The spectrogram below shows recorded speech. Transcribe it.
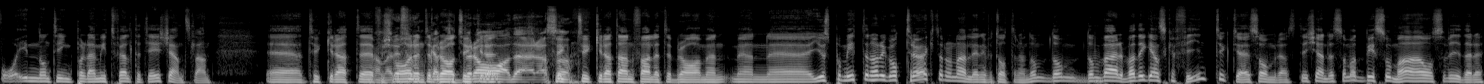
få in någonting på det där mittfältet, jag är känslan. Eh, tycker att eh, Ja, försvaret är bra, tycker, bra att, där, alltså. ty, tycker att anfallet är bra, men, men eh, just på mitten har det gått trögt av någon anledning för Tottenham. De, de, de värvade ganska fint tyckte jag i somras. Det kändes som att Bissouma och så vidare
